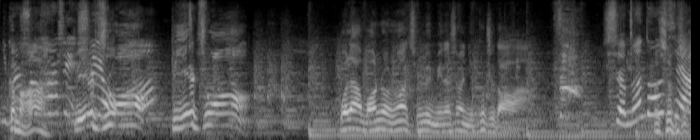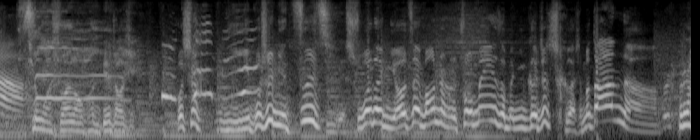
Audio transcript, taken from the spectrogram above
你干嘛别装？，别装！我俩王者荣耀情侣名的事儿你不知道啊？什么东西啊？听我说，老婆你别着急。不是你不是你自己说的，你要在王者上装妹子吗？你搁这扯什么蛋呢？不是不是，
